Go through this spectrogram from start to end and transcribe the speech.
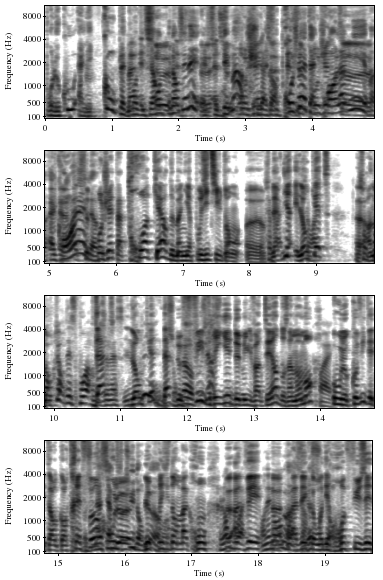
pour le coup, elle est complètement bah, différente que leurs aînés. Elle, se démarche, elle se projette, elle, croit en l'avenir, elle croit en elle. Elle se projette à trois quarts de manière positive dans euh, l'avenir, et l'enquête sont porteurs d'espoir. L'enquête date de février 2021, dans un moment où le Covid était encore très fort, où le, président Macron euh, avait, euh, avait comment dire, refusé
